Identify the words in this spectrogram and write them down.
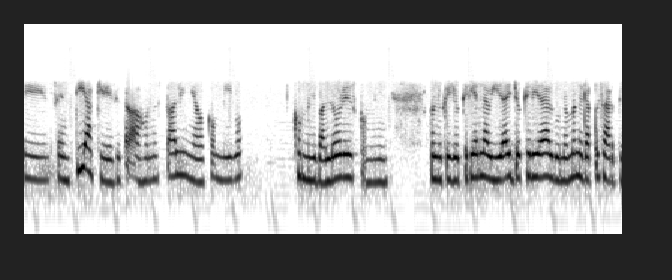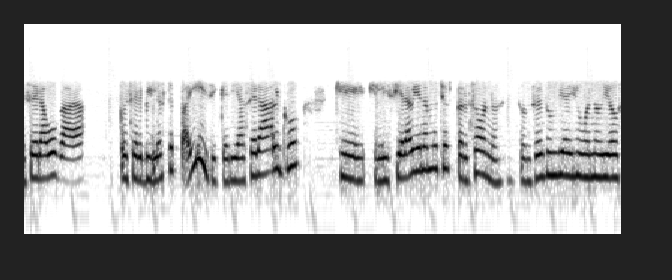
eh, sentía que ese trabajo no estaba alineado conmigo, con mis valores, con mi con lo que yo quería en la vida y yo quería de alguna manera, a pesar de ser abogada, pues servirle a este país y quería hacer algo que, que le hiciera bien a muchas personas. Entonces un día dije, bueno Dios,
